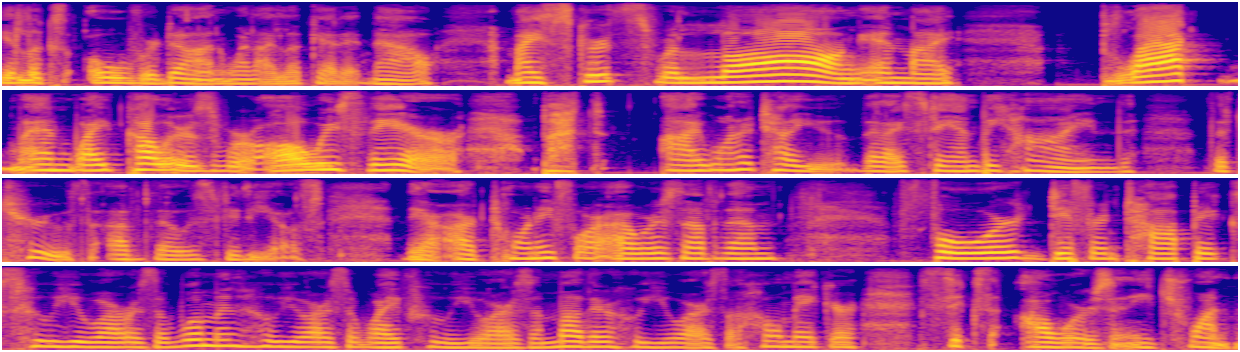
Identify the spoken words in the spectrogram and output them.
It looks overdone when I look at it now. My skirts were long and my black and white colors were always there. But I want to tell you that I stand behind the truth of those videos. There are 24 hours of them four different topics who you are as a woman, who you are as a wife, who you are as a mother, who you are as a homemaker, six hours in each one.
